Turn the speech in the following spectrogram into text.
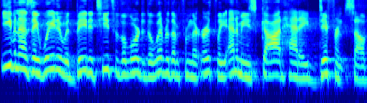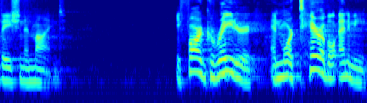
even as they waited with bated teeth for the Lord to deliver them from their earthly enemies, God had a different salvation in mind. A far greater and more terrible enemy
